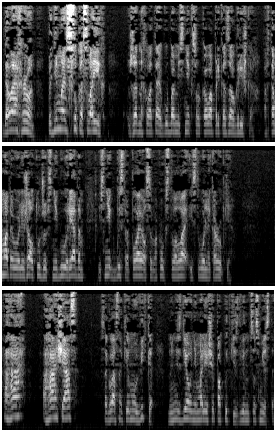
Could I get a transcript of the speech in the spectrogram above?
Давай, Хрон, поднимай, сука, своих! Жадно хватая губами снег с рукава, приказал Гришка. Автомат его лежал тут же в снегу рядом, и снег быстро плавился вокруг ствола и ствольной коробки. «Ага, ага, сейчас!» Согласно кивнул Витька, но не сделал ни малейшей попытки сдвинуться с места,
